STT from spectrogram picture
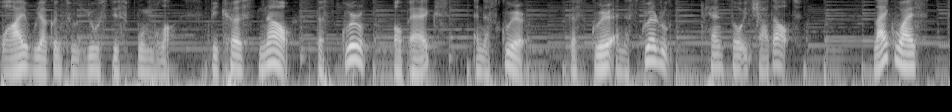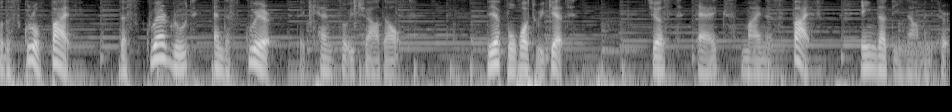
why we are going to use this formula, because now the square root of x and the square, the square and the square root cancel each other out. Likewise, for the square root of 5, the square root and the square, they cancel each other out. Therefore, what do we get? Just x minus 5 in the denominator.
